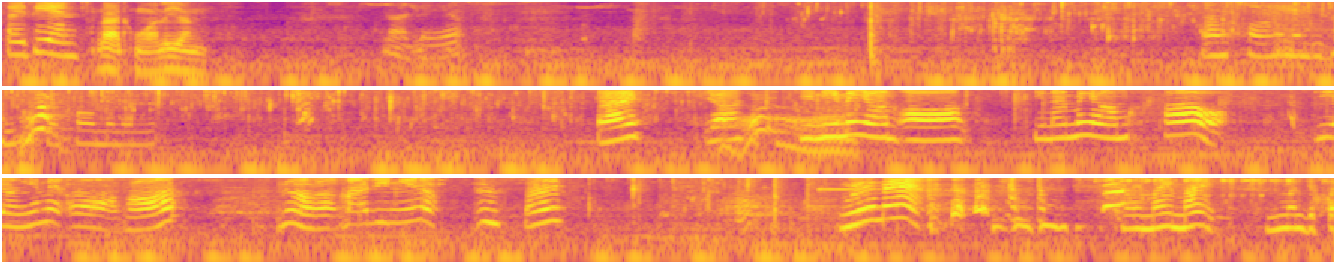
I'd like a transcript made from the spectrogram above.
ไปเพียนลาดหัวหรือยังรอดแล้วล้างคอให้มันดีๆใส่คอมันนั่นนี่ไปยอมทีนี้ไม่ยอมออก ทีนั้นไม่ยอมเข้า ทีอย่างนี้ไม่ออกเหรอไม่ออกหรอกค่ะทีนี้น่ะอืมไป เว้ยแม่ ไม่ไม่ไม่ มันจะไป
